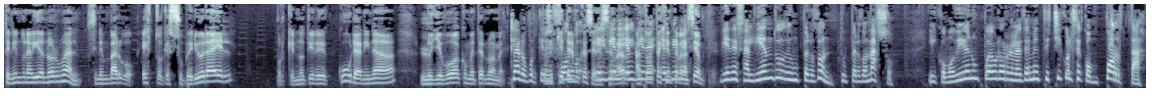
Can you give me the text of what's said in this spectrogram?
teniendo una vida normal, sin embargo, esto que es superior a él, porque no tiene cura ni nada, lo llevó a cometer nuevamente. Claro, porque en Entonces, el ¿qué fondo, tenemos que hacer? él viene- ¿Encerrar él a toda esta gente viene- para siempre? Viene saliendo de un perdón, de un perdonazo. Y como vive en un pueblo relativamente chico, él se comporta.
